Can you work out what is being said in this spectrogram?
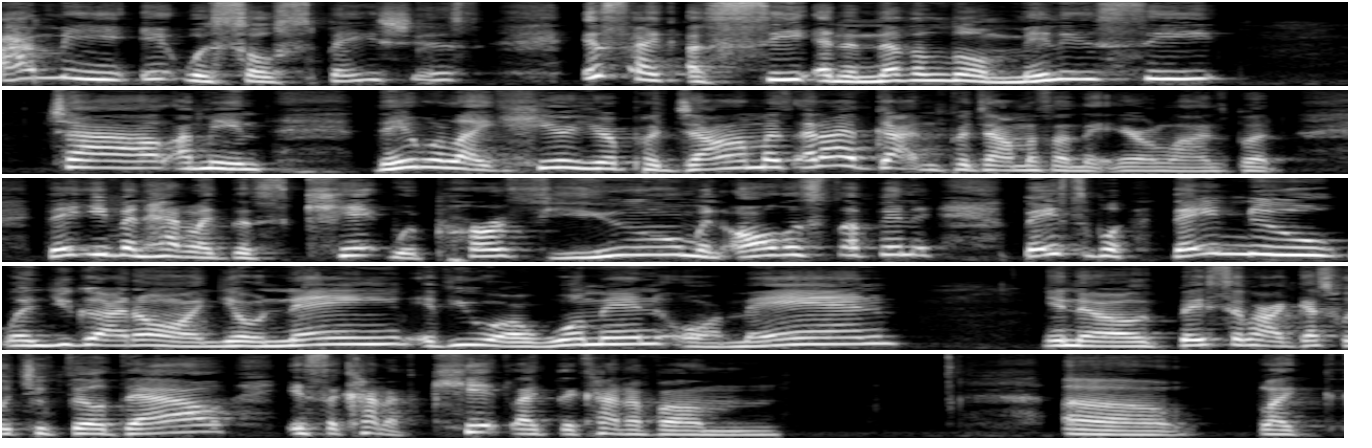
I mean, it was so spacious. It's like a seat and another little mini seat. Child, I mean, they were like, here your pajamas. And I've gotten pajamas on the airlines, but they even had like this kit with perfume and all this stuff in it. Basically, they knew when you got on your name, if you were a woman or a man, you know, basically, I guess what you filled out. It's a kind of kit, like the kind of, um, uh, like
